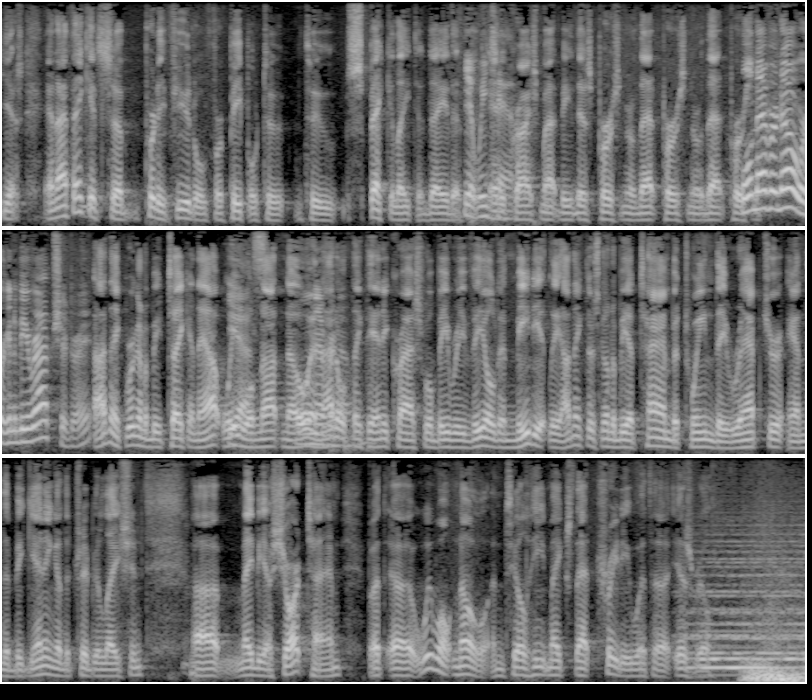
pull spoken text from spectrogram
Yes, and I think it's uh, pretty futile for people to, to speculate today that yeah, the Antichrist can. might be this person or that person or that person. We'll never know. We're going to be raptured, right? I think we're going to be taken out. We yes. will not know, we'll and I don't know. think the Antichrist will be revealed immediately. I think there's going to be a time between the rapture and the beginning of the tribulation, uh, maybe a short time, but uh, we won't know until he makes that treaty with uh, Israel.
